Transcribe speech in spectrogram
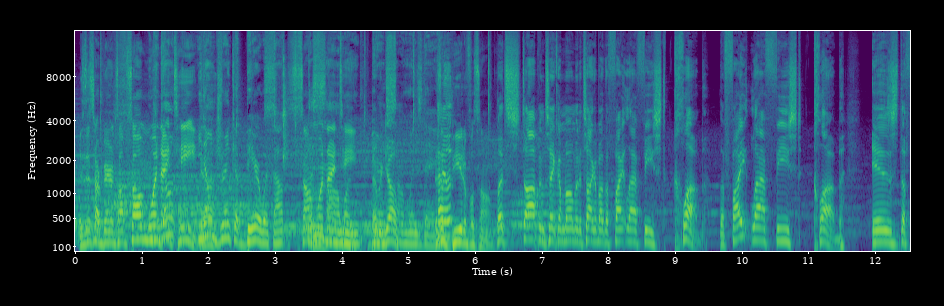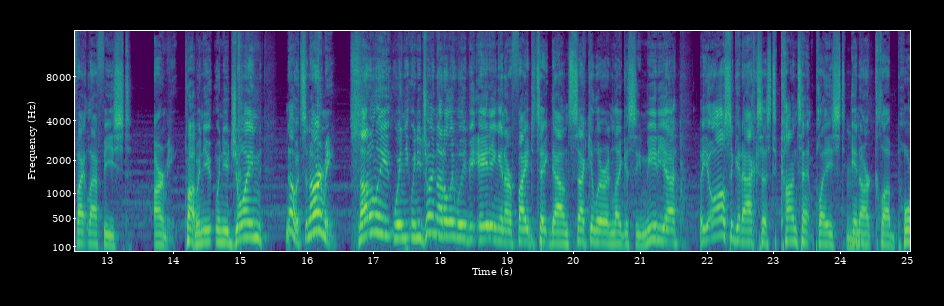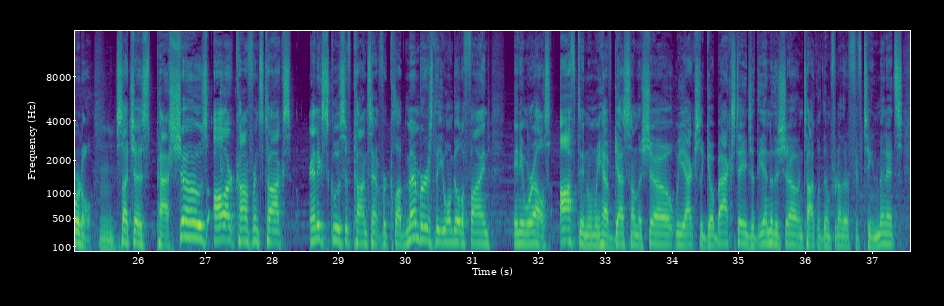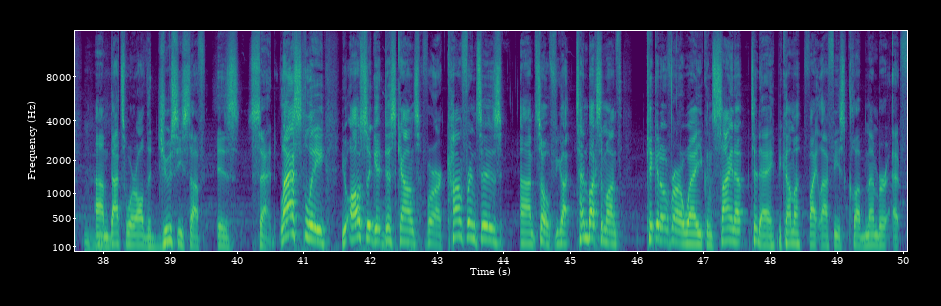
is this our Beer and Psalms? Psalm You 119. don't, you don't drink a beer without Psalm the 119. on There we go. Psalm Wednesday. It's a beautiful song. Let's stop and take a moment to talk about the Fight Laugh Feast Club. The Fight Laugh Feast Club is the Fight Laugh Feast Army. Club. When you when you join, no, it's an army. Not only when you, when you join, not only will you be aiding in our fight to take down secular and legacy media, but you'll also get access to content placed in mm. our club portal, mm. such as past shows, all our conference talks, and exclusive content for club members that you won't be able to find anywhere else. Often, when we have guests on the show, we actually go backstage at the end of the show and talk with them for another 15 minutes. Um, that's where all the juicy stuff is said. Lastly, you also get discounts for our conferences. Um, so if you got 10 bucks a month, kick it over our way. You can sign up today, become a Fight Laugh Feast Club member at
